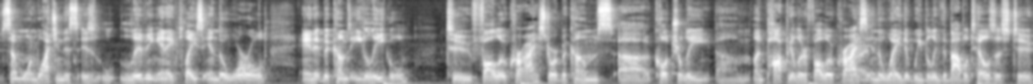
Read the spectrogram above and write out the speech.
someone watching this is living in a place in the world and it becomes illegal to follow Christ or it becomes uh, culturally um, unpopular to follow Christ Right. in the way that we believe the Bible tells us to,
